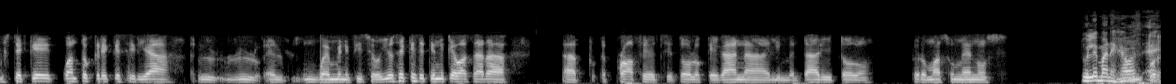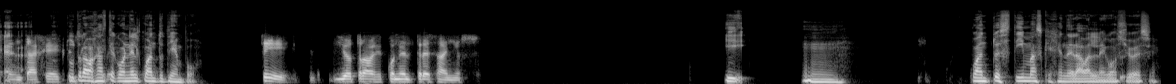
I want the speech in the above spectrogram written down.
¿usted qué, cuánto cree que sería el, un buen beneficio? Yo sé que se tiene que basar a profits y todo lo que gana, el inventario y todo, pero más o menos. ¿Tú le manejabas? un porcentaje ¿Tú trabajaste con él cuánto tiempo? Sí, yo trabajé con él tres años. ¿Y mm, cuánto estimas que generaba el negocio ese?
